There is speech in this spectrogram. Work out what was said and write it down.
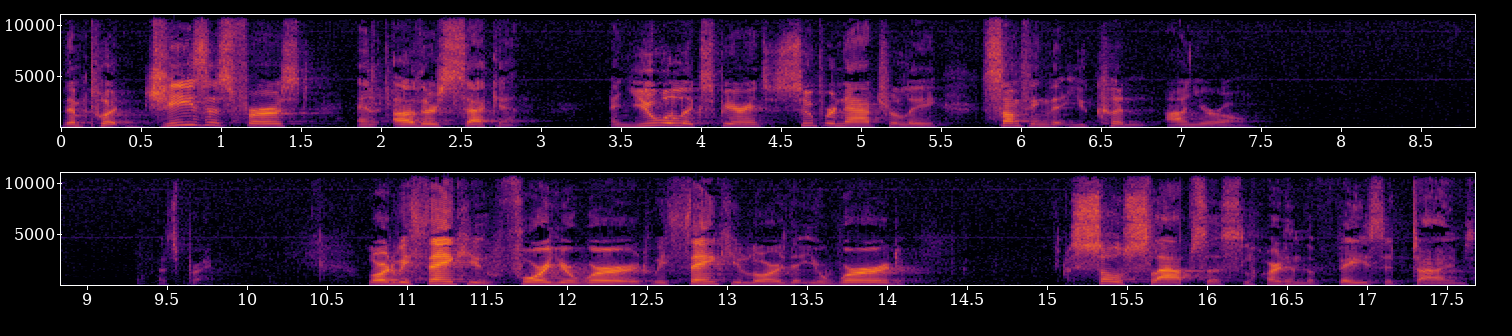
Then put Jesus first and others second, and you will experience supernaturally something that you couldn't on your own. Let's pray. Lord, we thank you for your word. We thank you, Lord, that your word so slaps us, Lord, in the face at times,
